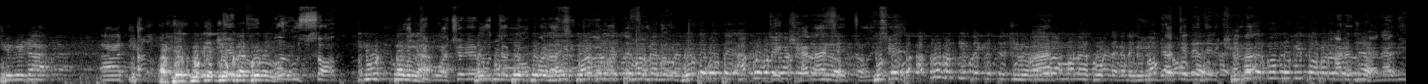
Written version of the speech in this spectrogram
ছেলেরা উৎসব প্রতি বছরের যে খেলা সে চলছে। খেলা কারণ বাঙালি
